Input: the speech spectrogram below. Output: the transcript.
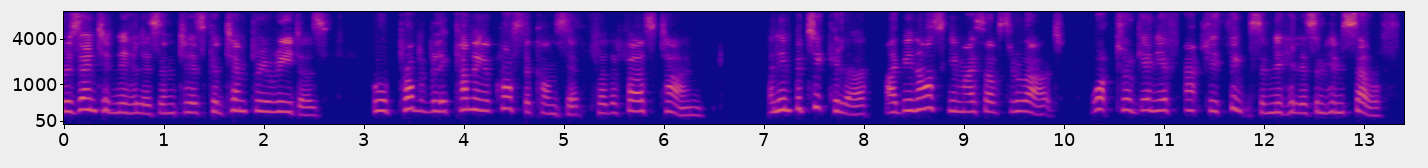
presented nihilism to his contemporary readers who were probably coming across the concept for the first time. And in particular, I've been asking myself throughout what Turgenev actually thinks of nihilism himself.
